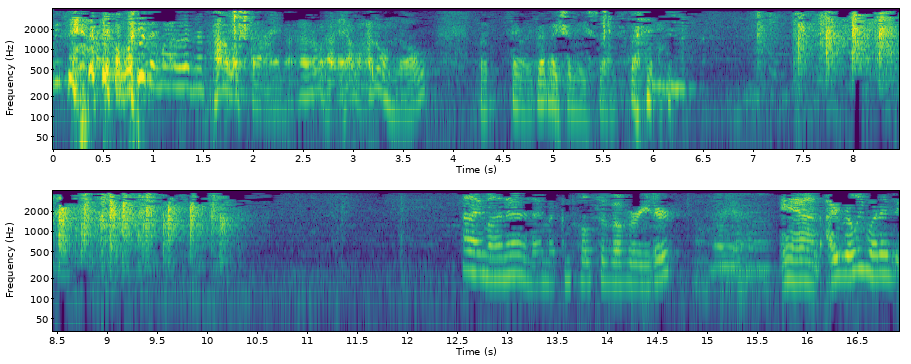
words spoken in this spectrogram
you think? what do you think about living in Palestine? I don't, I, I don't know. But anyway, that makes any sense. Hi, I'm Anna, and I'm a compulsive overeater. And I really wanted to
